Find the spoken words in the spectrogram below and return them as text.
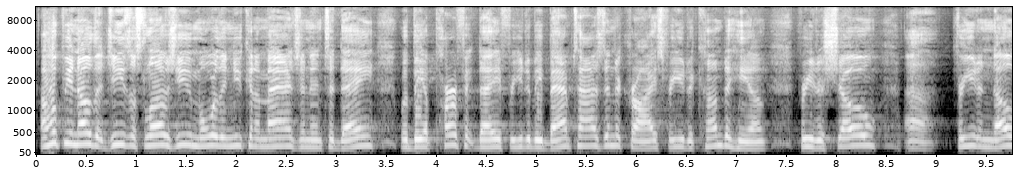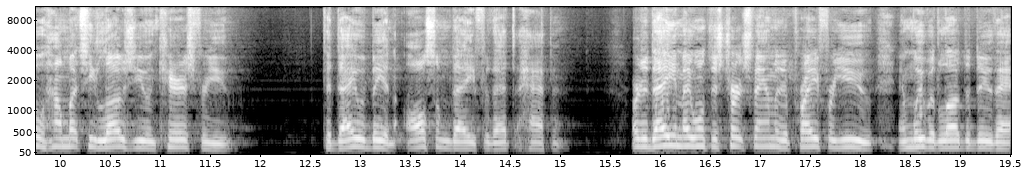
I hope you know that Jesus loves you more than you can imagine, and today would be a perfect day for you to be baptized into Christ, for you to come to Him, for you to show, uh, for you to know how much He loves you and cares for you. Today would be an awesome day for that to happen. Or today you may want this church family to pray for you, and we would love to do that.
